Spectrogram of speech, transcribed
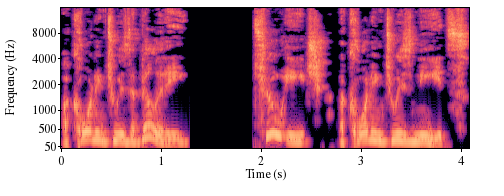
according to his ability, to each according to his needs.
